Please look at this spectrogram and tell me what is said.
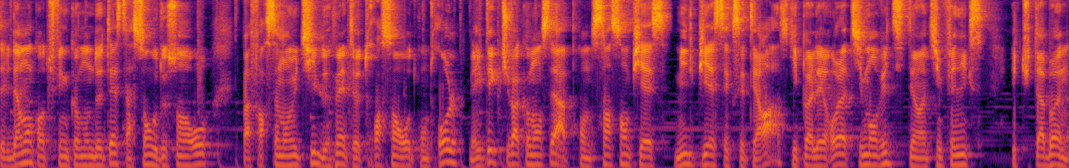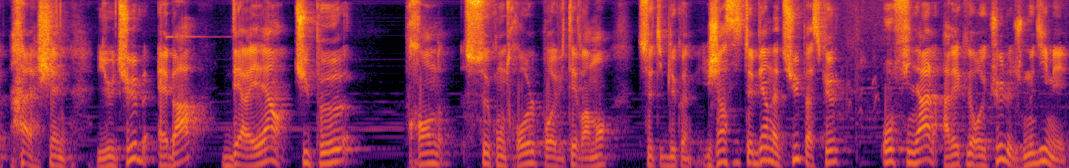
Évidemment, quand tu fais une commande de test à 100 ou 200 euros, pas forcément utile de mettre 300 euros de contrôle, mais dès que tu vas commencer à prendre 500 pièces, 1000 pièces, etc., ce qui peut aller relativement vite si tu es un Team Phoenix et que tu t'abonnes à la chaîne YouTube, eh bah, derrière, tu peux prendre ce contrôle pour éviter vraiment ce type de conneries. J'insiste bien là-dessus parce que au final, avec le recul, je me dis, mais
